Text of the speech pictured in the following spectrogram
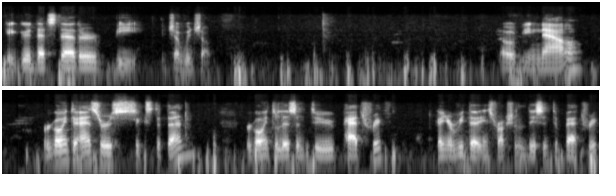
Okay, good. That's letter B. Good job, good job. Okay, now we're going to answer six to 10. We're going to listen to Patrick. Can you read the instruction? Listen to Patrick.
